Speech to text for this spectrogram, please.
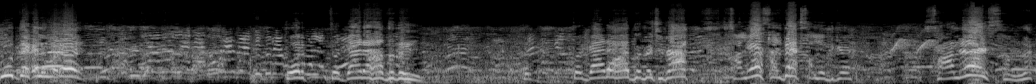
দুধ দেখে নেব রে তোর তোর গাড়ি হাত দেই তোর গাড়ি হাত দিয়েছি দেখ এই শালি দেখ শালি দিকে এই শালি দেখ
